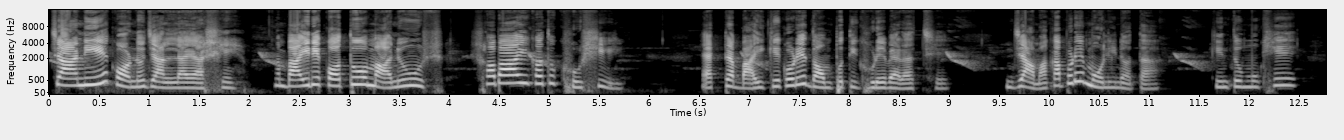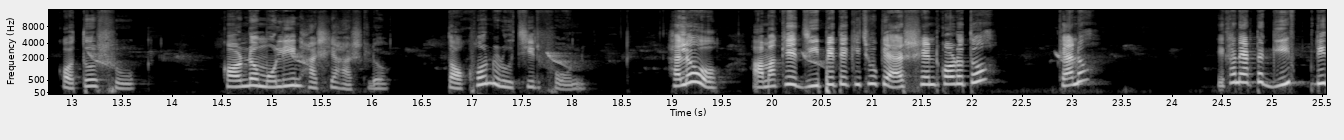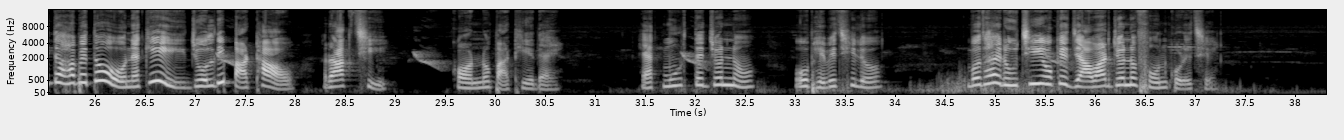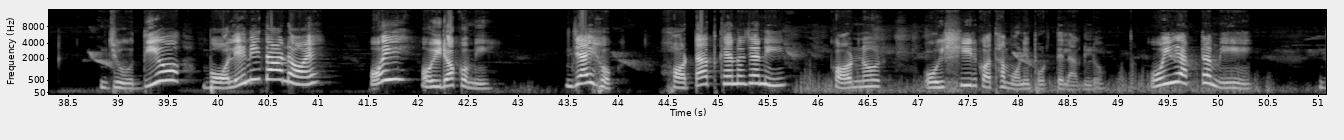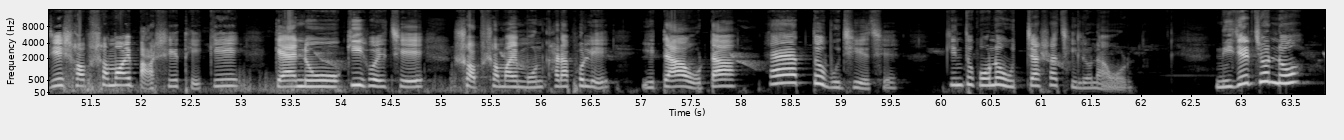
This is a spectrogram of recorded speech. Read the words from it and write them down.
চা নিয়ে কর্ণ জানলায় আসে। বাইরে কত মানুষ, সবাই কত খুশি। একটা বাইকে করে দম্পতি ঘুরে বেড়াচ্ছে। জামা কাপড়ে মলিনতা, কিন্তু মুখে কত সুখ। কর্ণ মলিন হাসি হাসল। তখন রুচির ফোন, হ্যালো, আমাকে জিপেতে কিছু ক্যাশ সেন্ড করো তো? কেন? এখানে একটা গিফট দিতে হবে তো, নাকি? জলদি পাঠাও, রাখছি। কর্ণ পাঠিয়ে দেয়। এক মুহূর্তের জন্য ও ভেবেছিল, বোধহয় রুচি ওকে যাওয়ার জন্য ফোন করেছে। যদিও বলেনি তা নয়, ওই ওই রকমই। যাই হোক, হঠাৎ কেন জানি কর্ণর ঐশীর কথা মনে পড়তে লাগল। ওই একটা মেয়ে যে সব সময় পাশে থেকে কেন, কি হয়েছে, সব সময় মন খারাপ হলে এটা, ওটা এত বুঝিয়েছে, কিন্তু কোনো উচ্চাসা ছিল না ওর। নিজের জন্য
